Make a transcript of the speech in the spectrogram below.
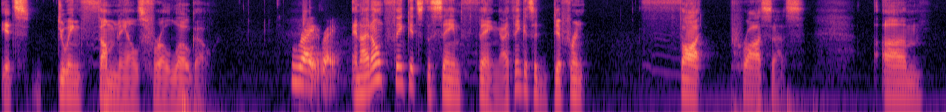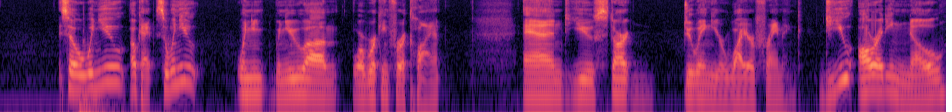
it's doing thumbnails for a logo. Right, right. And I don't think it's the same thing. I think it's a different thought process. Um so when you okay, so when you when you when you um, are working for a client and you start doing your wireframing, do you already know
